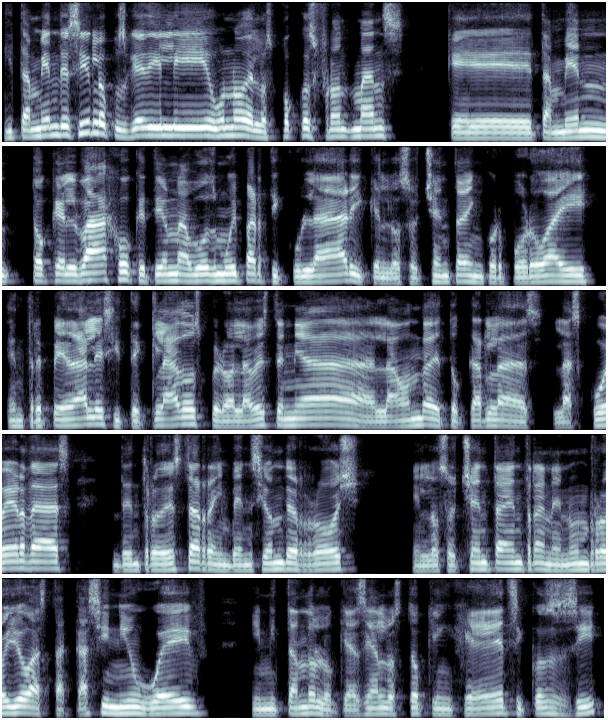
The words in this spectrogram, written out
Y también decirlo, pues Geddy Lee, uno de los pocos frontmans que también toca el bajo, que tiene una voz muy particular y que en los 80 incorporó ahí entre pedales y teclados, pero a la vez tenía la onda de tocar las, las cuerdas. Dentro de esta reinvención de Rush, en los 80 entran en un rollo hasta casi New Wave, imitando lo que hacían los Talking Heads y cosas así.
